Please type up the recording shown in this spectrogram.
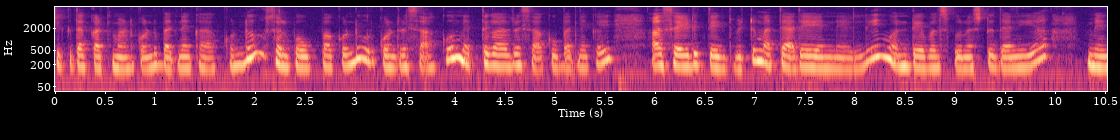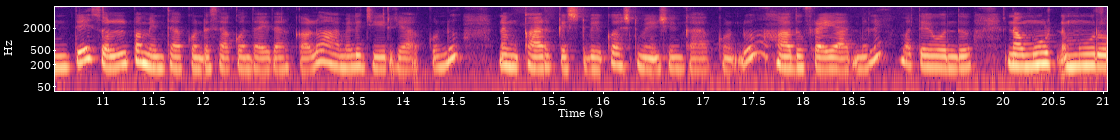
ಚಿಕ್ಕದಾಗಿ ಕಟ್ ಮಾಡಿಕೊಂಡು ಬದನೆಕಾಯಿ ಹಾಕ್ಕೊಂಡು ಸ್ವಲ್ಪ ಉಪ್ಪು ಹಾಕ್ಕೊಂಡು ಹುರ್ಕೊಂಡ್ರೆ ಸಾಕು. ಮೆತ್ತಗಾದರೆ ಸಾಕು ಬದನೆಕಾಯಿ. ಆ ಸೈಡಿಗೆ ತೆಗೆದುಬಿಟ್ಟು ಮತ್ತು ಅದೇ ಎಣ್ಣೆಯಲ್ಲಿ ಒಂದು ಟೇಬಲ್ ಸ್ಪೂನಷ್ಟು ಧನಿಯಾ ಮೆಂತೆ ಸ್ವಲ್ಪ ಮೆಂತೆ ಹಾಕ್ಕೊಂಡ್ರೆ ಸಾಕು ಒಂದು ಐದಾರು ಕಾಳು. ಆಮೇಲೆ ಜೀರಿಗೆ ಹಾಕ್ಕೊಂಡು ನಮ್ಮ ಖಾರಕ್ಕೆ ಎಷ್ಟು ಬೇಕೋ ಅಷ್ಟು ಮೆಣಸಿನ್ಕಾಯಿ ಹಾಕ್ಕೊಂಡು ಅದು ಫ್ರೈ ಆದಮೇಲೆ ಮತ್ತು ಒಂದು ನಾವು ಮೂರು ಮೂರು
